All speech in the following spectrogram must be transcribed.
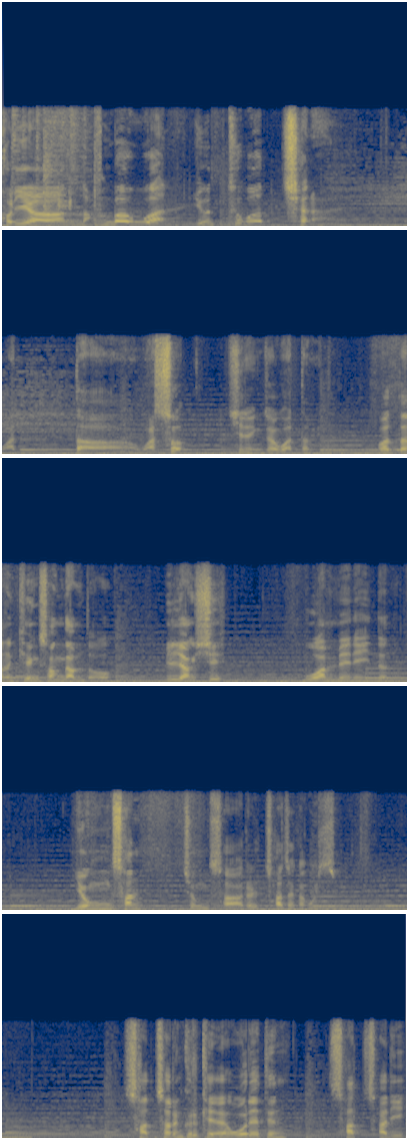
코리아 넘버원 유튜버 채널. 왔다 왔어 진행자 왔답니다. 왔다는 경상남도 밀양시 무안면에 있는 영산 정사를 찾아가고 있습니다. 사찰은 그렇게 오래된 사찰이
